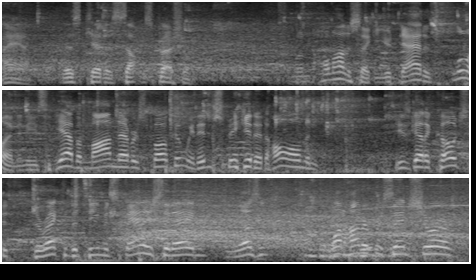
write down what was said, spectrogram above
Man, this kid is something special. Well, hold on a second. Your dad is fluent. And he said, yeah, but mom never spoke it. We didn't speak it at home. And he's got a coach that directed the team in Spanish today and wasn't 100% sure of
